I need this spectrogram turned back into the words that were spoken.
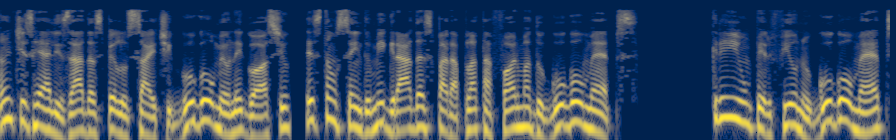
antes realizadas pelo site Google Meu Negócio, estão sendo migradas para a plataforma do Google Maps. Crie um perfil no Google Maps,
